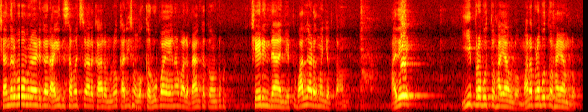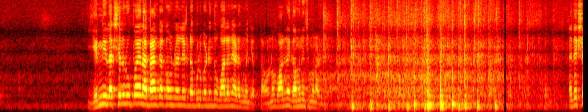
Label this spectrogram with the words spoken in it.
చంద్రబాబు నాయుడు గారు ఐదు సంవత్సరాల కాలంలో కనీసం ఒక్క రూపాయి అయినా వాళ్ళ బ్యాంక్ అకౌంట్కు చేరిందా అని చెప్పి వాళ్ళని అడగమని చెప్తా ఉన్నాం. అదే ఈ ప్రభుత్వ హయాంలో మన ప్రభుత్వ హయాంలో ఎన్ని లక్షల రూపాయలు ఆ బ్యాంక్ అకౌంట్లలోకి డబ్బులు పడిందో వాళ్ళనే అడగమని చెప్తా ఉన్నాం. వాళ్ళనే గమనించమని అడుగుతాం. అధ్యక్ష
